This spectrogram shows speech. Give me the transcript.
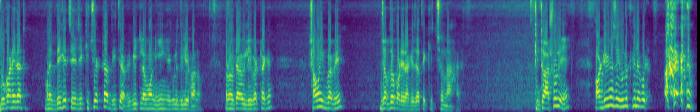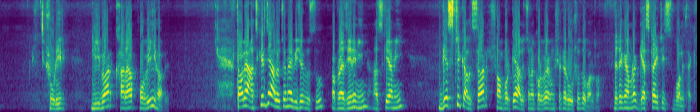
দোকানিরা মানে দেখেছে যে কিছু একটা দিতে হবে, বিট, লবণ, হিং, এগুলো দিলে ভালো। কারণ ওটা ওই লিভারটাকে সাময়িকভাবে জব্দ করে রাখে যাতে কিচ্ছু না হয়। কিন্তু আসলে কন্টিনিউয়াস এগুলো খেলে পরে শরীর, লিভার খারাপ হবেই হবে। তাহলে আজকের যে আলোচনার বিষয়বস্তু, আপনারা জেনে নিন, আজকে আমি গ্যাস্ট্রিক আলসার সম্পর্কে আলোচনা করব এবং সেটার ওষুধও বলব, যেটাকে আমরা গ্যাস্ট্রাইটিস বলে থাকি।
